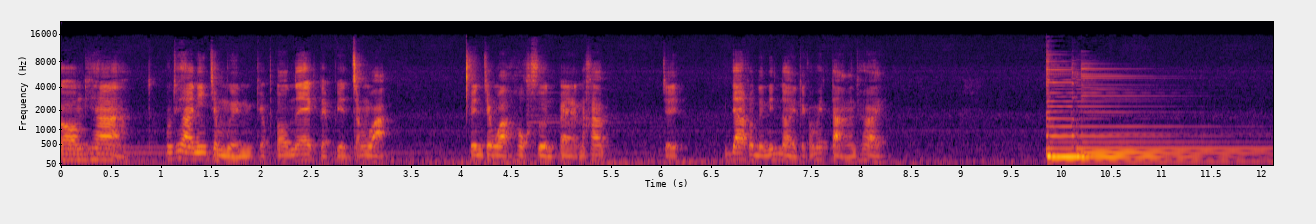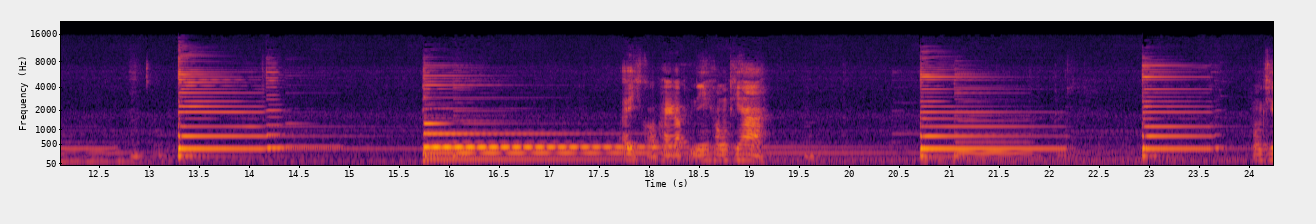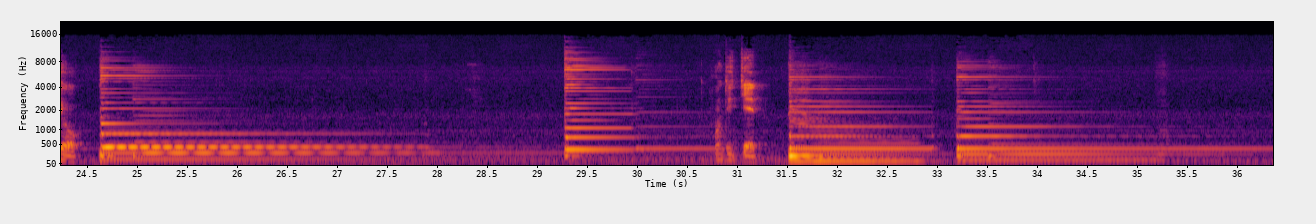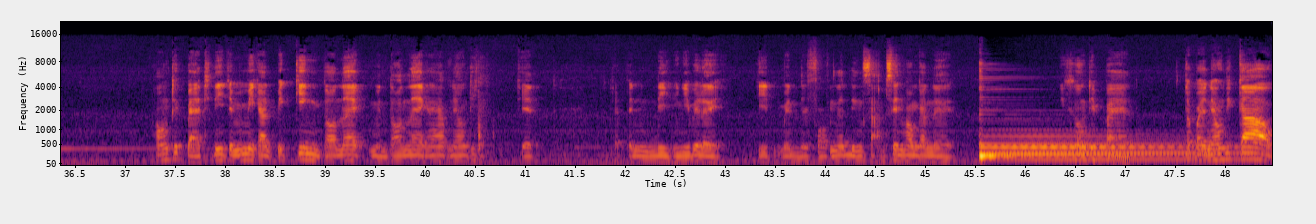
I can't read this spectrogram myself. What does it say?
ก็ห้องที่ห้าห้องที่ห้านี่จะเหมือนกับตอนแรกแต่เปลี่ยนจังหวะ เป็นจังหวะหกส่วนแปดนะครับ จะยากกว่าเดิมนิดหน่อยแต่ก็ไม่ต่างกันเท่าไหร่เอ้ยขออภัยครับนี่ห้องที่ห้าห้องที่หก ห้องที่เจ็ดห้องที่แปดที่นี่จะไม่มีการปิกกิ้งตอนแรกเหมือนตอนแรกนะครับ ในห้องที่เจ็ดจะเป็นดีดอย่างนี้ไปเลยดีดเป็นในฟอร์มนั้นดึงสามเส้นพร้อมกันเลยนี่คือห้องที่แปดต่อไปในห้องที่เก้า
